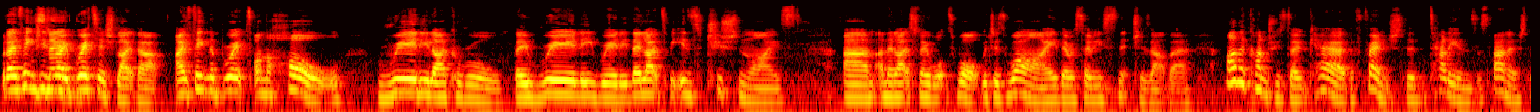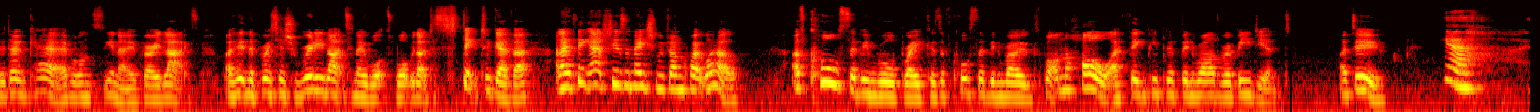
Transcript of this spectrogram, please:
But I think she's No. very British like that. I think the Brits, on the whole, really like a rule. They really, really, they like to be institutionalised, um, and they like to know what's what, which is why there are so many snitches out there. Other countries don't care. The French, the Italians, the Spanish, they don't care. Everyone's, you know, very lax. But I think the British really like to know what's what. We like to stick together, and I think actually as a nation we've done quite well. Of course, there've been rule breakers. Of course, there've been rogues. But on the whole, I think people have been rather obedient. I do. Yeah,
